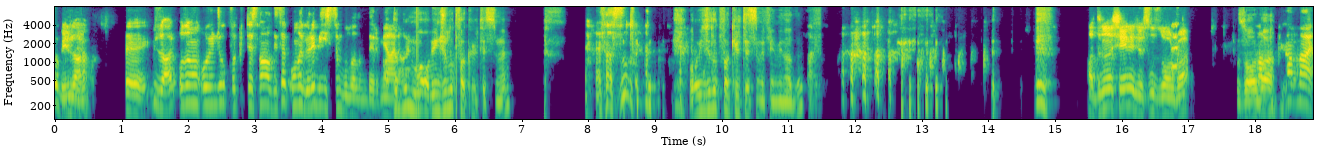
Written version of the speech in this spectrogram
Çok Benim güzel. yok. Ee, güzel. O zaman oyunculuk fakültesine aldıysak ona göre bir isim bulalım derim yani. Adı bu mu? Oyunculuk fakültesi mi? Nasıl? Oyunculuk fakültesi mi filmin adı? Adına şey ne diyorsun? Zorba. Zorba. Mükemmel.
